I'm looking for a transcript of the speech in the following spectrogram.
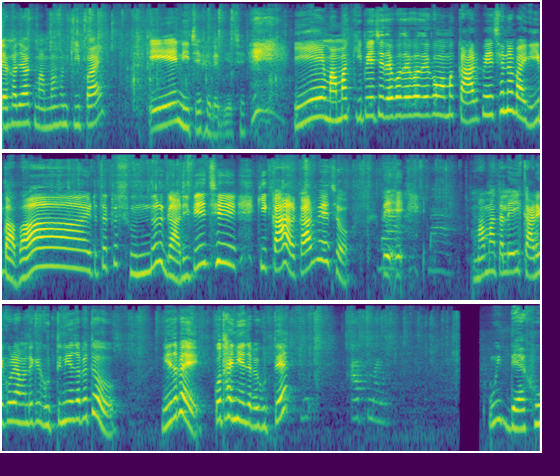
দেখা যাক মাম্মা এখন কি পায়। এ নিচে ফেলে দিয়েছে। এ মামা কি পেয়েছে? দেখো দেখো দেখো মামা কার পেয়েছে না বাইক ই বাবা, এটা তো একটা সুন্দর গাড়ি পেয়েছে। কি কার কার পেয়েছ? তো মামা তাহলে এই কারে করে আমাদেরকে ঘুরতে নিয়ে যাবে তো? নিয়ে যাবে? কোথায় নিয়ে যাবে ঘুরতে? ওই দেখো,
